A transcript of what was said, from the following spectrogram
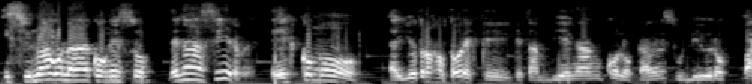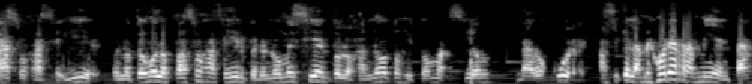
Y si no hago nada con eso, de nada sirve. Es como hay otros autores que, que, también han colocado en sus libros pasos a seguir. Bueno, tengo los pasos a seguir, pero no me siento, los anotos y tomo acción, nada ocurre. Así que la mejor herramienta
